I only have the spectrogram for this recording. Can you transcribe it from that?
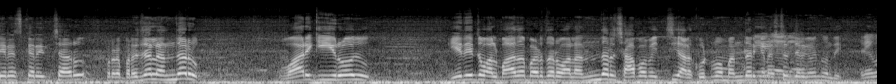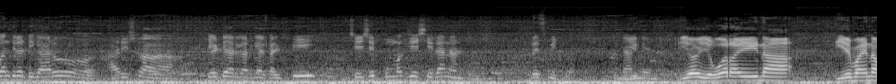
తిరస్కరించారు. ప్ర ప్రజలందరూ వారికి ఈరోజు ఏదైతే వాళ్ళు బాధపడతారో వాళ్ళందరూ శాపం ఇచ్చి వాళ్ళ కుటుంబం అందరికీ నష్టం జరిగింది ఉంది. రేవంత్ రెడ్డి గారు హరీష్ కేటీఆర్ గారు కలిపి చేసి కుమ్మక్ చేసిరా అని అంటుంది ప్రెస్ మీట్లో. ఎవరైనా ఏమైనా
